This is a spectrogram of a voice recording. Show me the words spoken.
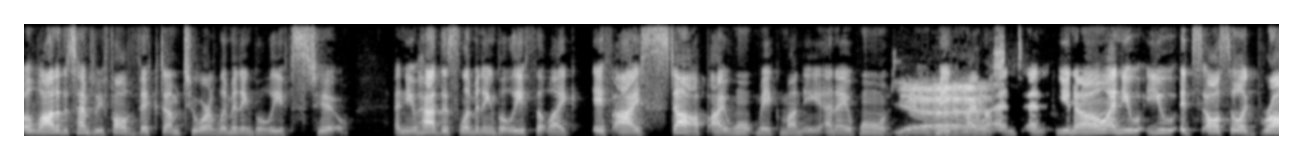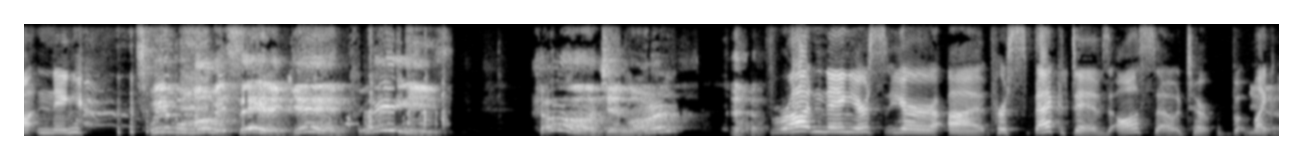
a lot of the times we fall victim to our limiting beliefs too. And you had this limiting belief that like if I stop, I won't make money and I won't yes. make my rent. And you know, and you you it's also like broadening Tweetable moment. Say it again, please. Come on, Jen Lauren. broadening your your uh perspectives also to but like yeah.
